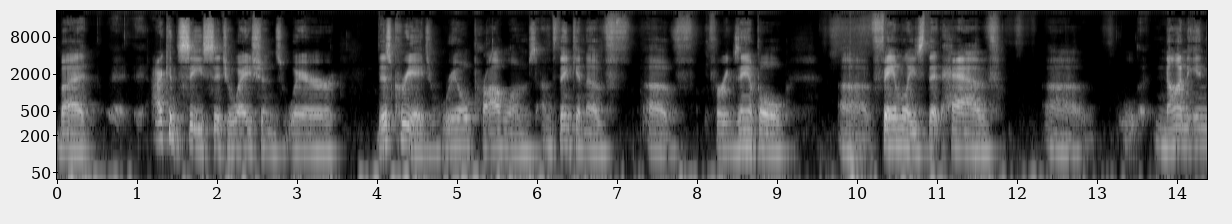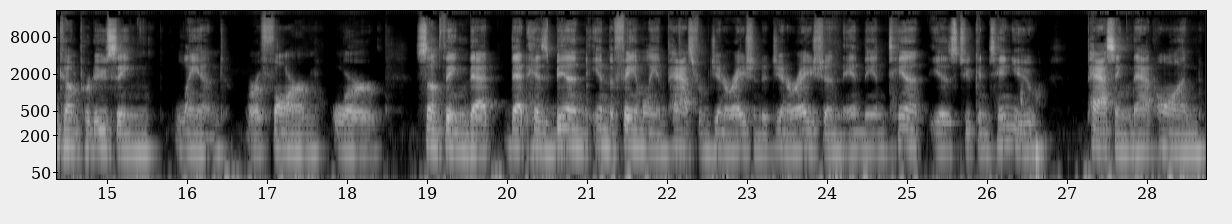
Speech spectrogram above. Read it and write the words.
But I could see situations where this creates real problems. I'm thinking of of for example, uh, families that have uh, non-income producing land or a farm or something that that has been in the family and passed from generation to generation and the intent is to continue passing that on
